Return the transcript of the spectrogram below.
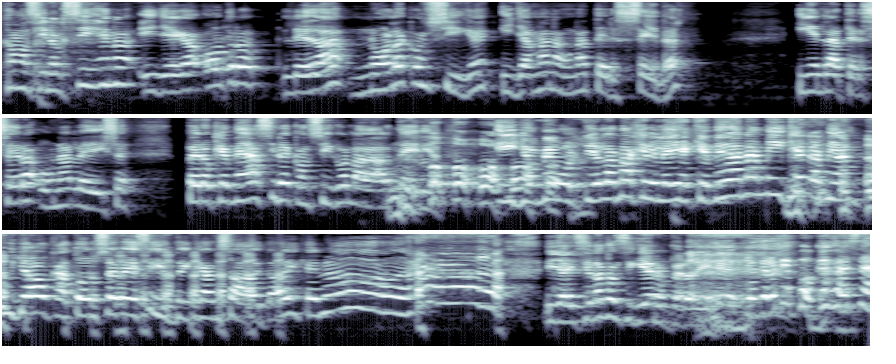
como sin oxígeno. Y llega otro, le da, no la consigue y llaman a una tercera. Y en la tercera, una le dice, pero que me da si le consigo la arteria. Y yo me volteé en la máquina y le dije, que me dan a mí, que me han puyado 14 veces y estoy cansado. Y estaba ahí que no. ah. Y ahí sí la consiguieron, pero dije, Yo creo que pocas veces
